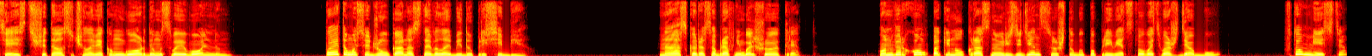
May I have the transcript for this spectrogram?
Тесть считался человеком гордым и своевольным, поэтому Седжункан оставил обиду при себе. Наскоро собрав небольшой отряд, он верхом покинул красную резиденцию, чтобы поприветствовать вождя Бу в том месте,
